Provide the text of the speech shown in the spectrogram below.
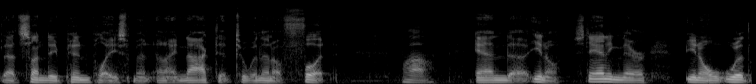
that Sunday pin placement, and I knocked it to within a foot. Wow. And uh, you know, standing there, you know, with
